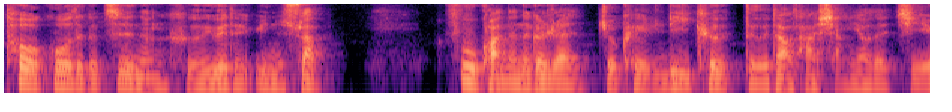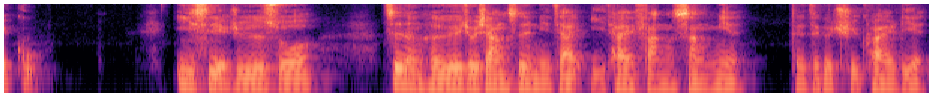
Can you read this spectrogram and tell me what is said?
透过这个智能合约的运算，付款的那个人就可以立刻得到他想要的结果。意思也就是说，智能合约就像是你在以太坊上面的这个区块链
